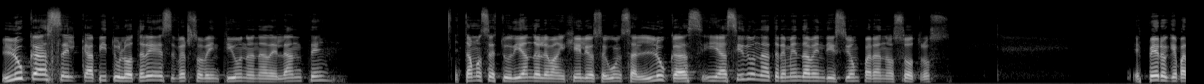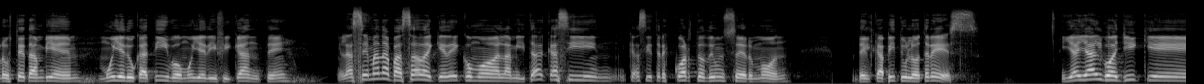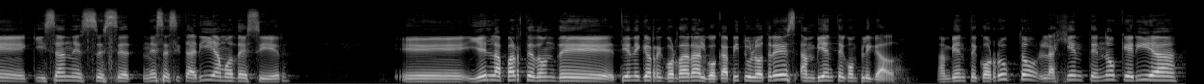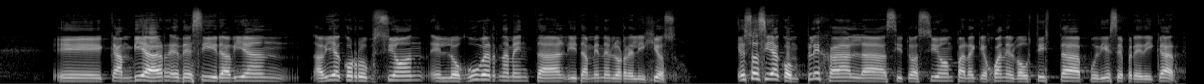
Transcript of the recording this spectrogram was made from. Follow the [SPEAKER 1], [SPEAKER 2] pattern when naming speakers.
[SPEAKER 1] Lucas, el capítulo 3, verso 21 en adelante. Estamos estudiando el Evangelio según San Lucas y ha sido una tremenda bendición para nosotros. Espero que para usted también, muy educativo, muy edificante. La semana pasada quedé como a la mitad, casi, casi tres cuartos de un sermón del capítulo 3. Y hay algo allí que quizás necesitaríamos decir eh, y es la parte donde tiene que recordar algo. Capítulo 3, ambiente complicado, ambiente corrupto. La gente no quería eh, cambiar, es decir, había corrupción en lo gubernamental y también en lo religioso. Eso hacía compleja la situación para que Juan el Bautista pudiese predicar.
